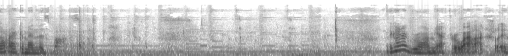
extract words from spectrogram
Don't recommend this box. They kind of grew on me after a while, actually.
